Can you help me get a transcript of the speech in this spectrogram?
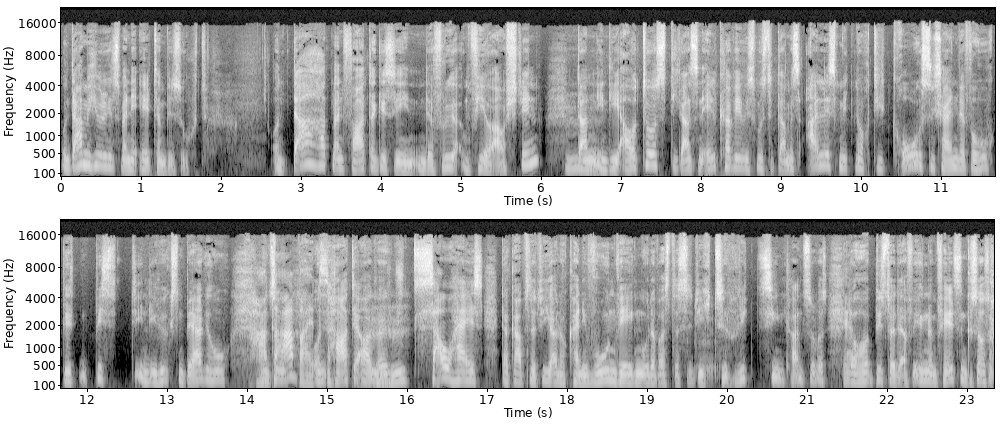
Und da haben mich übrigens meine Eltern besucht. Und da hat mein Vater gesehen, in der Früh um vier Uhr aufstehen, mhm. dann in die Autos, die ganzen LKW, es musste damals alles mit noch die großen Scheinwerfer hoch bis in die höchsten Berge hoch. Harte und so. Arbeit. Und harte Arbeit, mhm. sau heiß. Da gab es natürlich auch noch keine Wohnwegen oder was, dass du dich zurückziehen kannst oder was. Ja. Da bist du halt auf irgendeinem Felsen gesossen,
